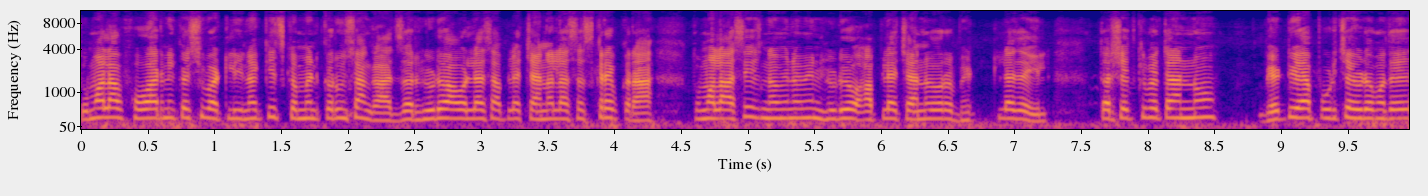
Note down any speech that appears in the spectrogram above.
तुम्हाला फवारणी कशी वाटली नक्कीच कमेंट करून सांगा. जर व्हिडिओ आवडल्यास आपल्या चॅनलला सबस्क्राईब करा. तुम्हाला असेच नवीन नवीन व्हिडिओ आपल्या चॅनलवर भेटल्या जाईल. तर शेतकरी मित्रांनो भेटूया पुढच्या व्हिडिओमध्ये.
